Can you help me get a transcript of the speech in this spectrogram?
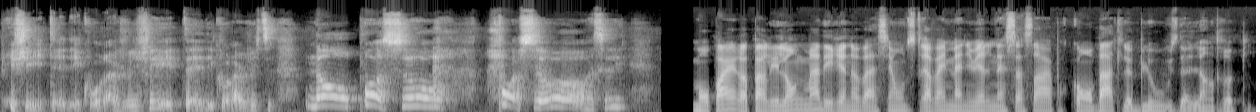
Puis j'ai été découragé, j'ai été découragé. Non, pas ça! Pas ça! Tu sais. Mon père a parlé longuement des rénovations, du travail manuel nécessaire pour combattre le blues de l'entropie.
